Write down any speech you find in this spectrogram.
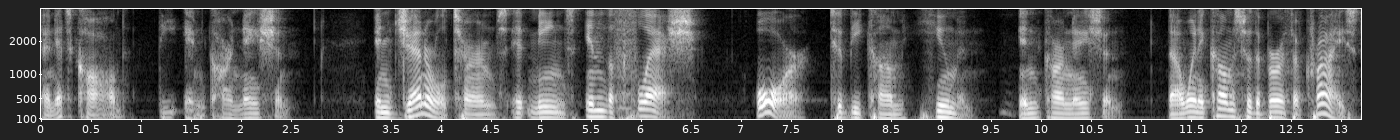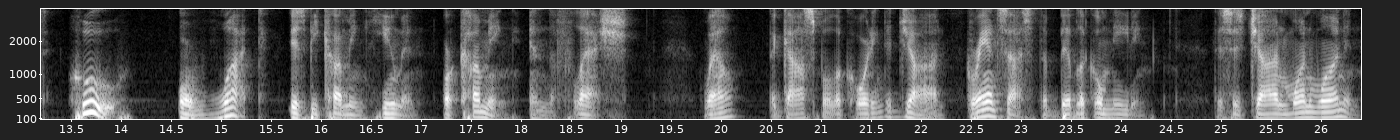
and it's called the incarnation. In general terms, it means in the flesh or to become human. Incarnation. Now, when it comes to the birth of Christ, who or what is becoming human or coming in the flesh? Well, the gospel according to John grants us the biblical meaning. This is John 1 1 and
